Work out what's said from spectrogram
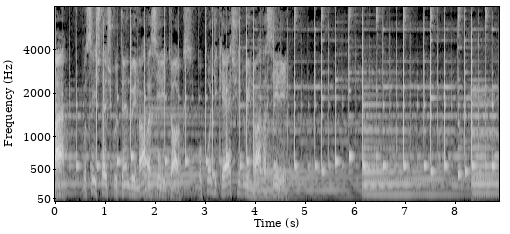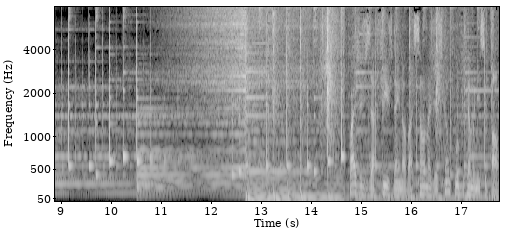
Olá, você está escutando o Inova City Talks, o podcast do Inova City. Quais os desafios da inovação na gestão pública municipal?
